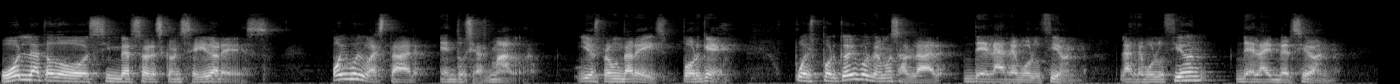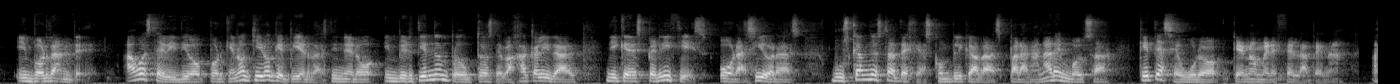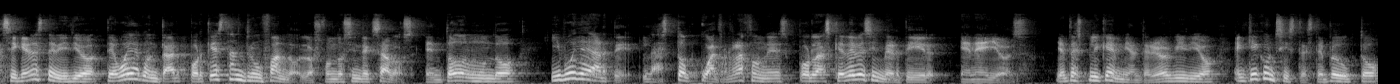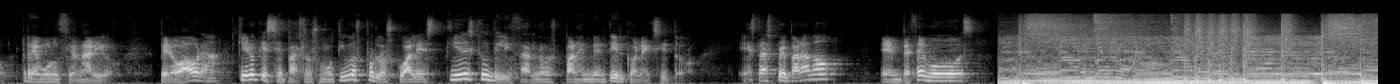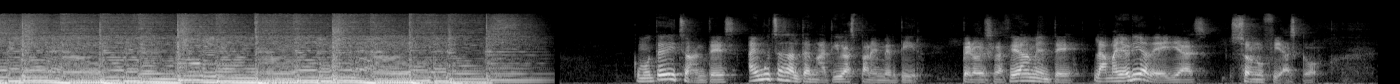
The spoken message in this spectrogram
Hola a todos inversores con seguidores. Hoy vuelvo a estar entusiasmado. Y os preguntaréis, ¿por qué? Pues porque hoy volvemos a hablar de la revolución. La revolución de la inversión. Importante, hago este vídeo porque no quiero que pierdas dinero invirtiendo en productos de baja calidad ni que desperdicies horas y horas buscando estrategias complicadas para ganar en bolsa que te aseguro que no merecen la pena. Así que en este vídeo te voy a contar por qué están triunfando los fondos indexados en todo el mundo y voy a darte las top 4 razones por las que debes invertir en ellos. Ya te expliqué en mi anterior vídeo en qué consiste este producto revolucionario, pero ahora quiero que sepas los motivos por los cuales tienes que utilizarlos para invertir con éxito. ¿Estás preparado? ¡Empecemos! Como te he dicho antes, hay muchas alternativas para invertir, pero desgraciadamente la mayoría de ellas son un fiasco.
